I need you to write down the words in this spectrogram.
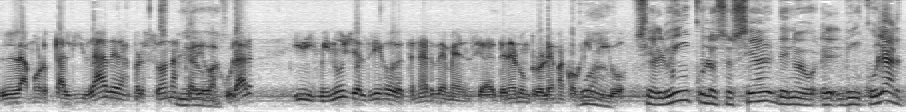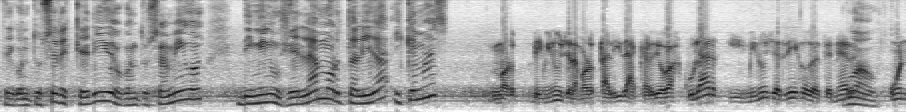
la mortalidad de las personas cardiovascular y disminuye el riesgo de tener demencia, de tener un problema cognitivo. O sea, el vínculo social, de nuevo, el vincularte con tus seres queridos, con tus amigos, disminuye la mortalidad y qué más? disminuye la mortalidad cardiovascular y disminuye el riesgo de tener un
